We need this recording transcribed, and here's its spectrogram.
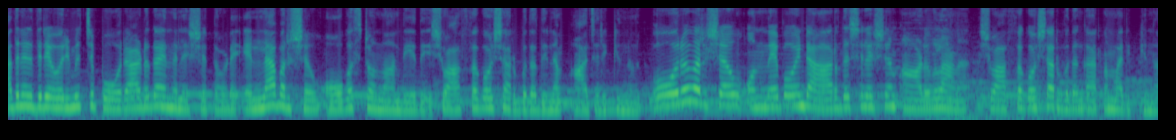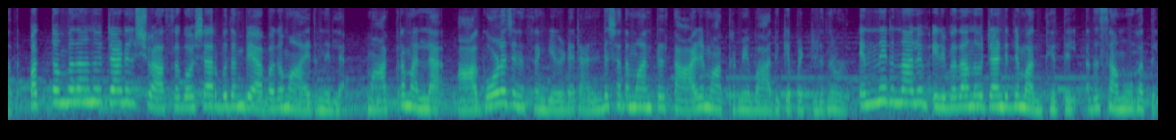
അതിനെതിരെ ഒരുമിച്ച് പോരാടുക എന്ന ലക്ഷ്യത്തോടെ എല്ലാ വർഷവും ഓഗസ്റ്റ് ഒന്നാം തീയതി ശ്വാസകോശ അർബുദ ദിനം ആചരിക്കുന്നുണ്ട്. ഓരോ വർഷവും ഒന്നേ പോയിന്റ് ആറ് ദശലക്ഷം ആളുകളാണ് ശ്വാസകോശ അർബുദം കാരണം മരിക്കുന്നത്. പത്തൊമ്പതാം നൂറ്റാണ്ടിൽ ശ്വാസകോശ അർബുദം വ്യാപകമായിരുന്നില്ല. മാത്രമല്ല ആഗോള ജനസംഖ്യയുടെ രണ്ട് ശതമാനത്തിൽ താഴെ മാത്രമേ ബാധിക്കപ്പെട്ടിരുന്നുള്ളൂ എന്നിരുന്നാലും ഇരുപതാം നൂറ്റാണ്ടിന്റെ മധ്യത്തിൽ അത് സമൂഹത്തിൽ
